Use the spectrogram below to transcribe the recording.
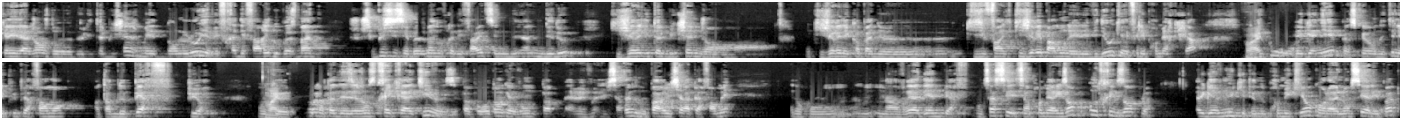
quelle est l'agence de, Little Big Change, mais dans le lot, il y avait Fred et Farid ou Buzzman. Je sais plus si c'est Buzzman ou Fred et Farid, c'est une, des deux qui gérait Little Big Change en, qui gérait les campagnes, euh, qui, enfin, qui gérait pardon les, vidéos, qui avait fait les premières créas. Du coup, on avait gagné parce qu'on était les plus performants en termes de perf pur. Donc, euh, quand tu as des agences très créatives, c'est pas pour autant qu'elles vont pas, certaines vont pas réussir à performer. Et donc, on, a un vrai ADN perf. Donc, ça, c'est un premier exemple. Autre exemple, Hug Avenue, qui était notre premier client, quand on l'a lancé à l'époque,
